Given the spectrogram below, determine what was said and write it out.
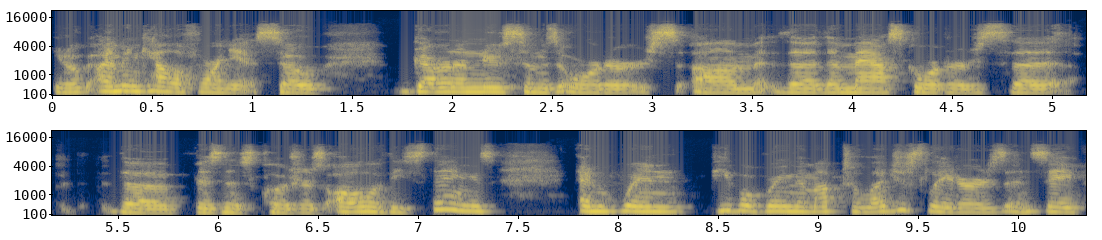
you know I'm in California, so Governor Newsom's orders, um, the the mask orders, the the business closures, all of these things, and when people bring them up to legislators and say,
